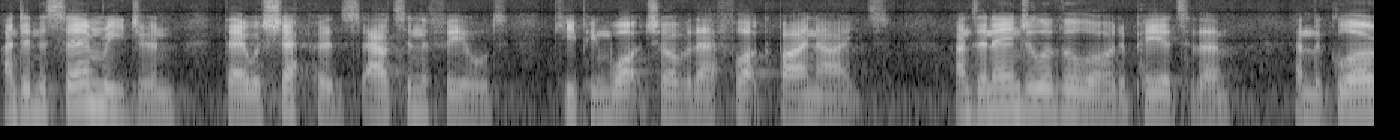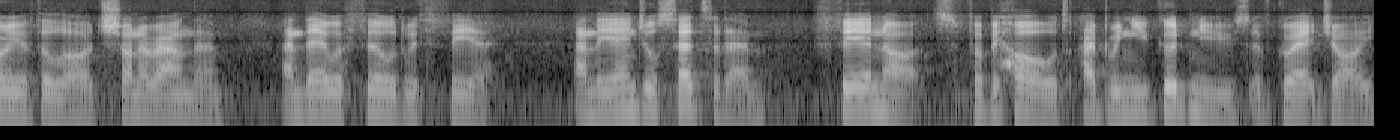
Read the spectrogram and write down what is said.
And in the same region there were shepherds out in the field, keeping watch over their flock by night. And an angel of the Lord appeared to them, and the glory of the Lord shone around them, and they were filled with fear. And the angel said to them, Fear not, for behold, I bring you good news of great joy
